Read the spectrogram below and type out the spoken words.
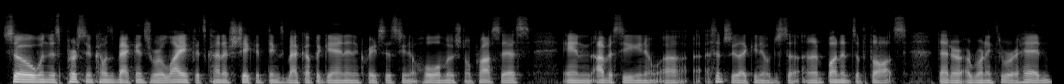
So when this person comes back into her life, it's kind of shaking things back up again, and it creates this you know whole emotional process, and obviously you know uh, essentially like you know just a, an abundance of thoughts that are, are, running through her head,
